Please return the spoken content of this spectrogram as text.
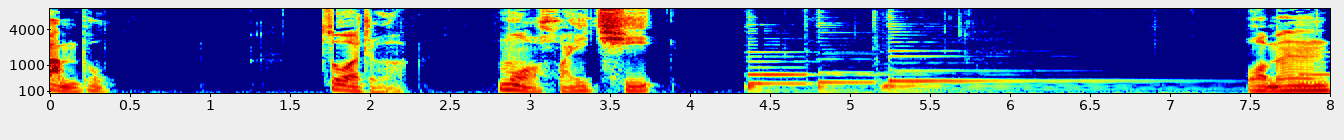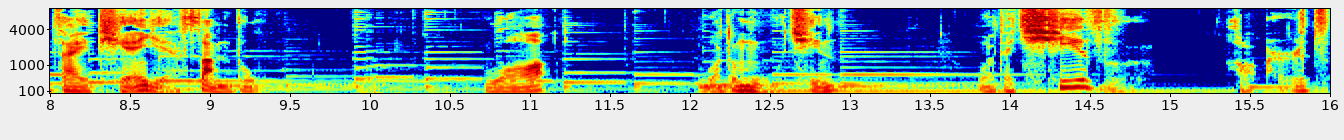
散步，作者莫怀戚。我们在田野散步，我、我的母亲、我的妻子和儿子。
